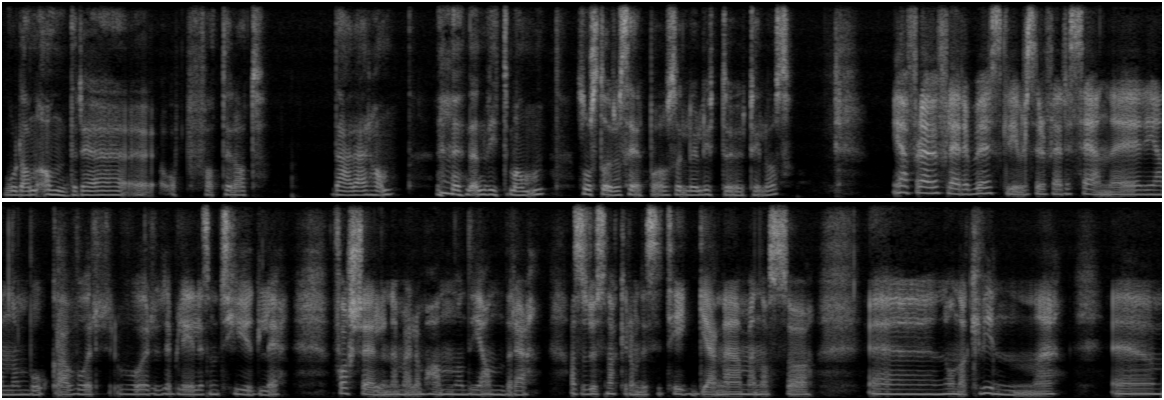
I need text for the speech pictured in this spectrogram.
hvordan andre eh, oppfatter at der er han, mm. den hvite mannen, som står og ser på oss eller lytter til oss. Ja, for det er jo flere beskrivelser og flere scener gjennom boka hvor, hvor det blir liksom tydelig forskjellene mellom han og de andre. Altså, du snakker om disse tiggerne, men også eh, noen av kvinnene. Eh,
